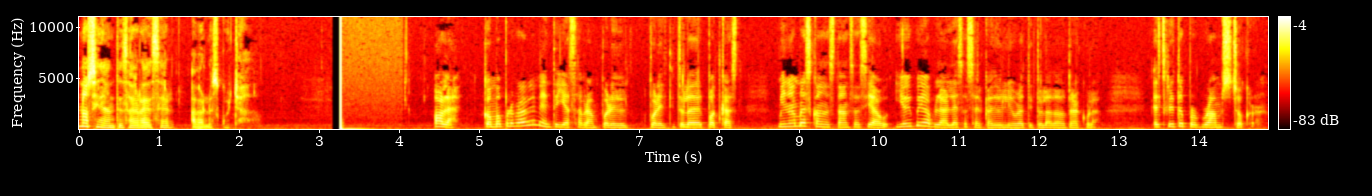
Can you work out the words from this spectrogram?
no sin antes agradecer haberlo escuchado. Hola, como probablemente ya sabrán por el, por el título del podcast, mi nombre es Constanza Xiao y hoy voy a hablarles acerca de un libro titulado Drácula, escrito por Bram Stoker.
